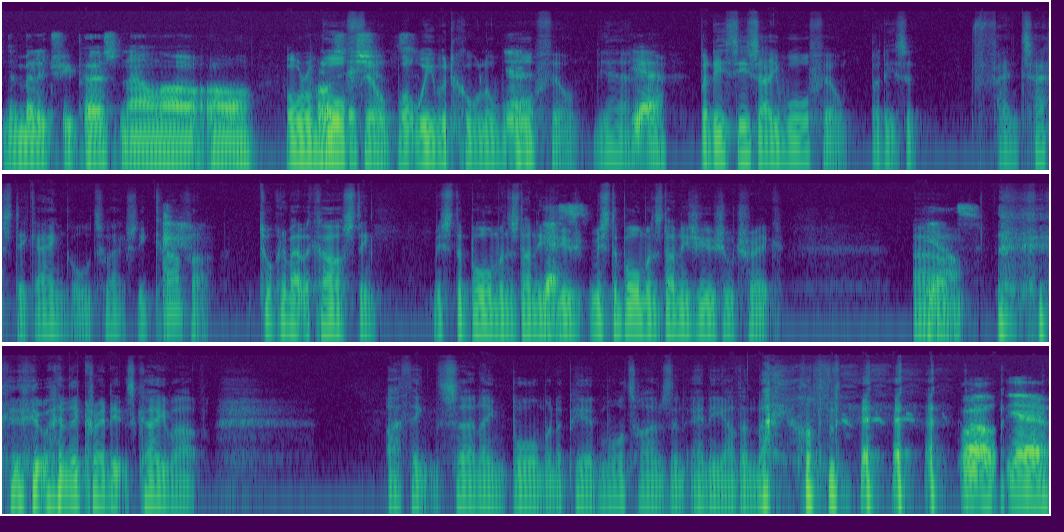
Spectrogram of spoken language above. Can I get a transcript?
the military personnel or, or Or a war film, what we would call a Yeah. war film. Yeah. Yeah. But it is a war film, but it's a fantastic angle to actually cover. Talking about the casting, Mr. Boorman's done his Yes. us- Mr. Boorman's done his usual trick. Um, Yes. when the credits came up, I think the surname Boorman appeared more times than any other name on there. Well, yeah,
